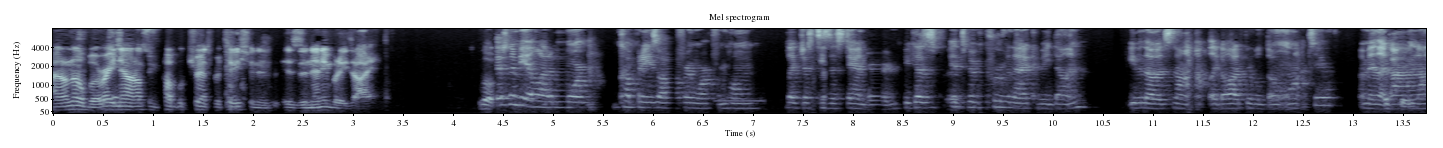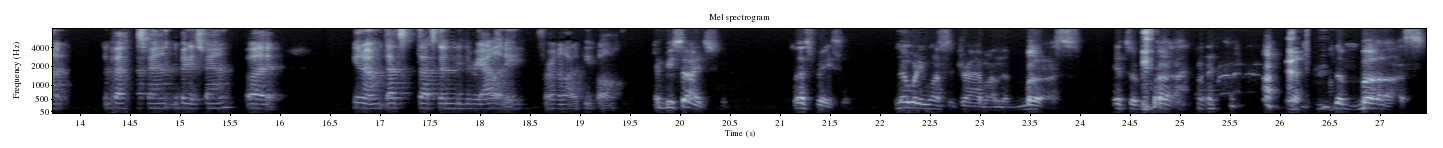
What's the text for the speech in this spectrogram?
I don't know. But right now, I don't think public transportation is, is in anybody's eye. Look, There's gonna be a lot of more companies offering work from home, like just as a standard, because it's been proven that it can be done, even though it's not like a lot of people don't want to. I mean, like I'm not the best fan, the biggest fan, but you know that's that's gonna be the reality for a lot of people. and besides, let's face it, nobody wants to drive on the bus. It's a bus. the bus.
